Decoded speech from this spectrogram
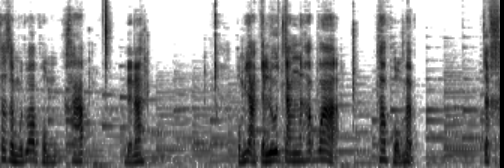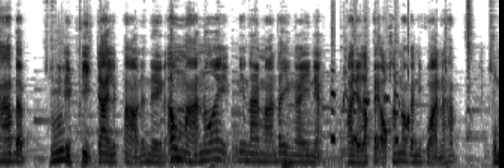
ถ้าสมมุติว่าผมครับ เดี๋ยวนะ ผมอยากจะรู้จังนะครับว่า ถ้าผมแบบ จะค้าบแบบไอ้ปีกได้หรือเปล่านั่นเองนะเอ้าหมาน้อยนี่นายมาได้ยังไงเนี่ยไปเดี๋ยวเราไปออกข้างนอกกันดีกว่านะครับ ผม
